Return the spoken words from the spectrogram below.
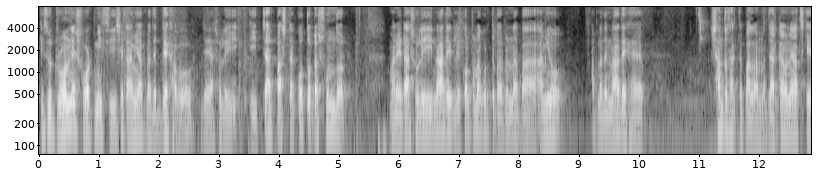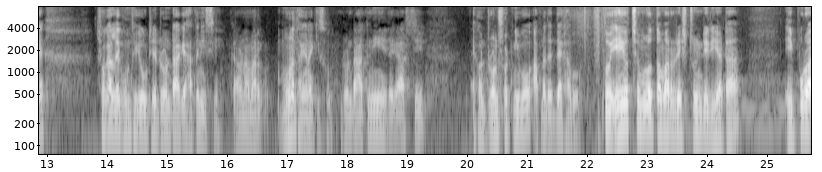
কিছু ড্রোনে শট নিছি, সেটা আমি আপনাদের দেখাবো যে আসলে এই- চারপাশটা কতটা সুন্দর। মানে এটা আসলেই না দেখলে কল্পনা করতে পারবেন না বা আমিও আপনাদের না দেখে শান্ত থাকতে পারলাম না। যার কারণে আজকে সকালে ঘুম থেকে উঠে ড্রোনটা আগে হাতে নিছি, কারণ আমার মনে থাকে না কিছু। ড্রোনটা হাতে নিয়ে এই জায়গায় আসছি, এখন ড্রোন শট নিব, আপনাদের দেখাবো। তো এই হচ্ছে মূলত আমার রেস্টুরেন্ট এরিয়াটা এই পুরো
